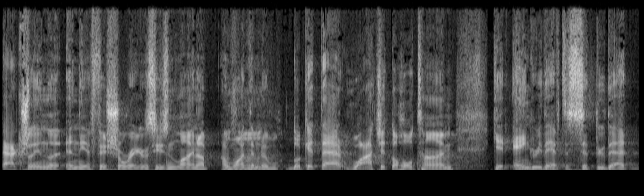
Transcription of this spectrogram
actually in the in the official regular season lineup, I want them Mm-hmm. to look at that, watch it the whole time, get angry. They have to sit through that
